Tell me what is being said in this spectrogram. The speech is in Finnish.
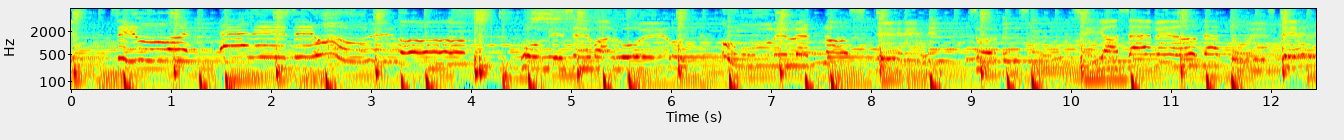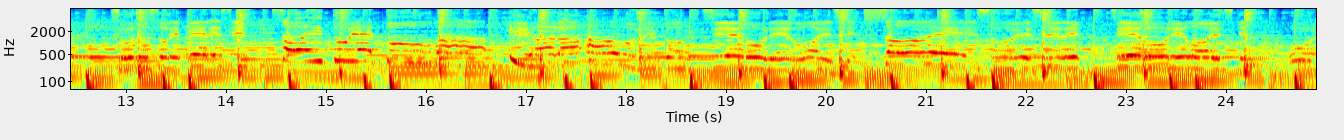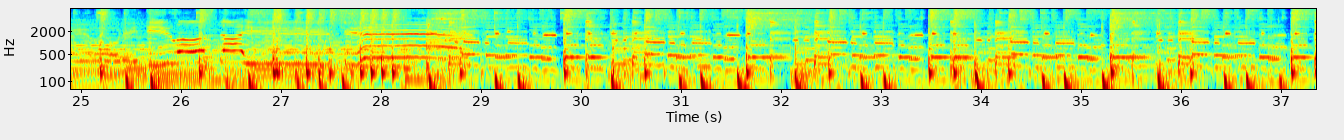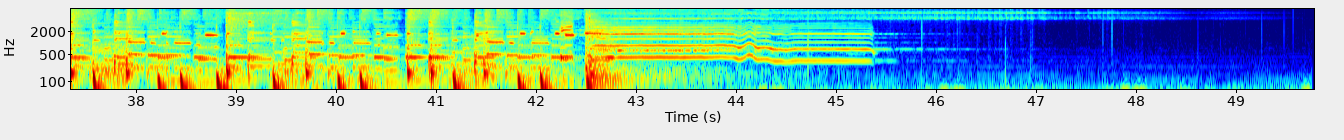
niin silloin elisi huilon. Humisevan huilun huulille nostin, sormen suusi ja sävel.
